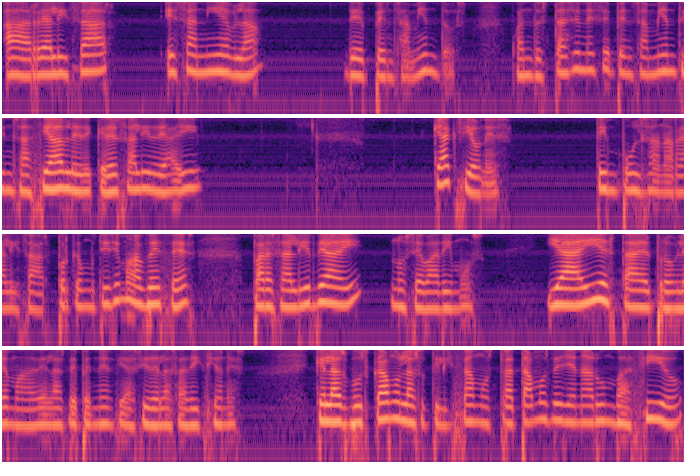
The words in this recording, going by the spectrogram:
a realizar esa niebla de pensamientos. Cuando estás en ese pensamiento insaciable de querer salir de ahí, ¿qué acciones te impulsan a realizar? Porque muchísimas veces para salir de ahí nos evadimos. Y ahí está el problema de las dependencias y de las adicciones. Que las buscamos, las utilizamos, tratamos de llenar un vacío.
